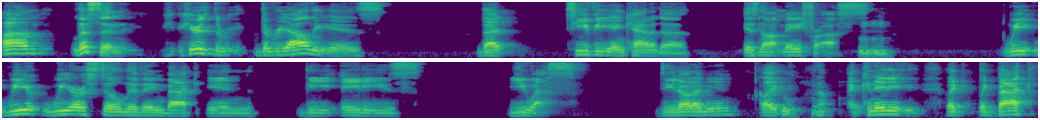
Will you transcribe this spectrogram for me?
Um, listen, here's the the reality is that TV in Canada is not made for us. Mhm. We we we are still living back in the 80s US. Do you know what I mean? Like, yeah. like Canadian, like like back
